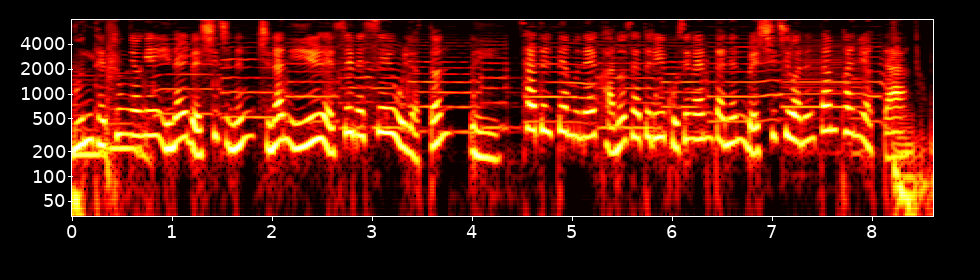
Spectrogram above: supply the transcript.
문 대통령의 이날 메시지는 지난 2일 SNS에 올렸던 의사들 때문에 간호사들이 고생한다는 메시지와는 딴판이었다.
